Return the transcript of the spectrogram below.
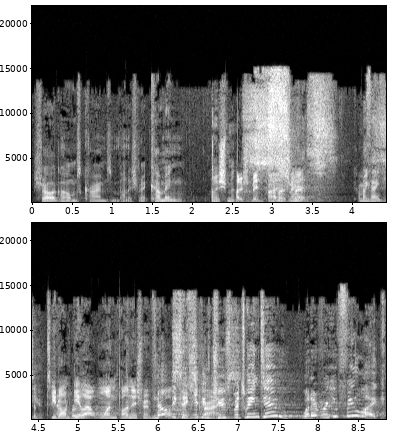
Sherlock Holmes: Crimes and Punishment coming. Punishment. Punishment. Punishment. I thank you. You don't deal out one punishment for No, all because six you can crimes. choose between two, whatever you feel like.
